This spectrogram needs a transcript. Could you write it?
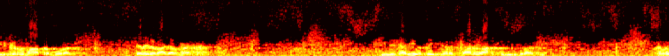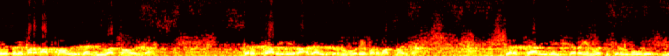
இருக்கிறது மாத்திரம் போராது. சிறையில ராஜாவும் தான் இருக்கான். இந்த சரீரத்தை சிறைச்சாலையாக சொல்லியிருக்கிறார்கள். ஹிருதயத்திலே பரமாத்மாவும் இருக்கான் ஜீவாத்மாவும் இருக்கான். சிறைச்சாலையிலே ராஜா இருக்கிறது போலே பரமாத்மா இருக்கான். சிறைச்சாலையிலே சிறையன் வசிக்கிறது போலே இந்த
